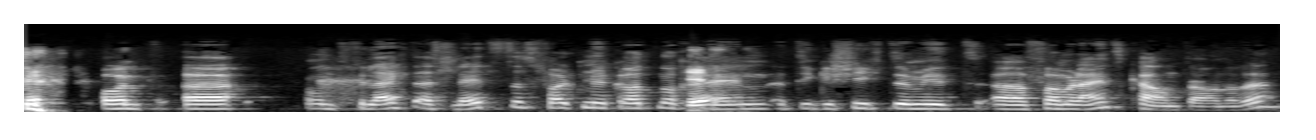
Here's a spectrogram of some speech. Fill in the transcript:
Und, äh, und vielleicht als letztes fällt mir gerade noch ja. ein, die Geschichte mit äh, Formel 1 Countdown, oder?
